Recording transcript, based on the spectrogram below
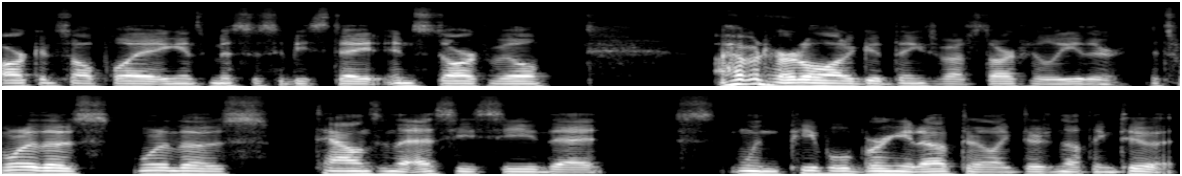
Arkansas play against Mississippi State in Starkville. I haven't heard a lot of good things about Starkville either. It's one of those one of those towns in the SEC that when people bring it up, they're like, "There's nothing to it,"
